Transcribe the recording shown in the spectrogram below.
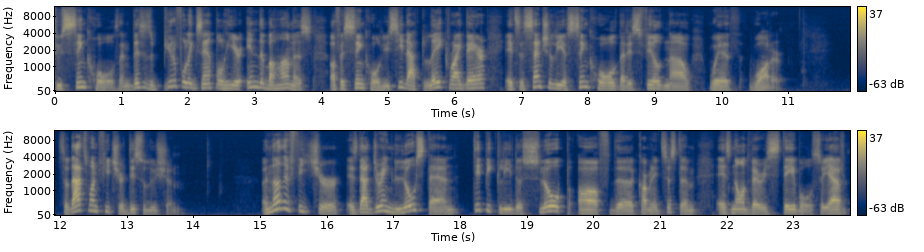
to sinkholes. And this is a beautiful example here in the Bahamas of a sinkhole. You see that lake right there? It's essentially a sinkhole that is filled now with water. So that's one feature, dissolution. Another feature is that during low stand, typically the slope of the carbonate system is not very stable. So you have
